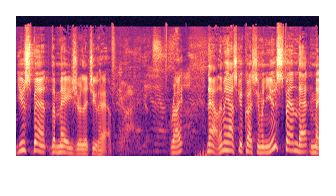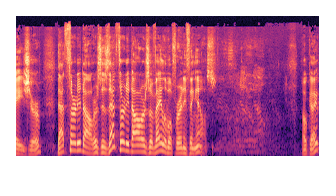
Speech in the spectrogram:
You spent the measure that you have. Right? Now, let me ask you a question. When you spend that measure, that $30, is that $30 available for anything else? No. Okay,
